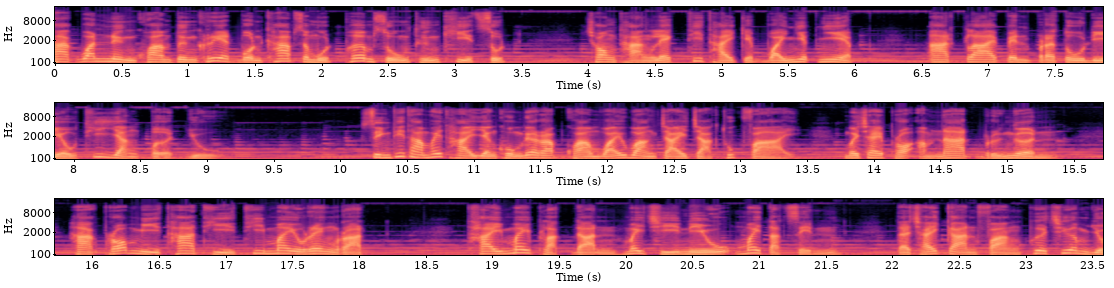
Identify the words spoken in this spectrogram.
หากวันหนึ่งความตึงเครียดบนคาบสมุทรเพิ่มสูงถึงขีดสุด ช่องทางเล็กที่ไทยเก็บไว้เงียบๆ อาจกลายเป็นประตูเดียวที่ยังเปิดอยู่ สิ่งที่ทำให้ไทยยังคงได้รับความไว้วางใจจากทุกฝ่าย ไม่ใช่เพราะอำนาจหรือเงิน หากเพราะมีท่าทีที่ไม่เร่งรัด ไทยไม่ผลักดัน ไม่ชี้นิ้ว ไม่ตัดสิน แต่ใช้การฟังเพื่อเชื่อมโย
